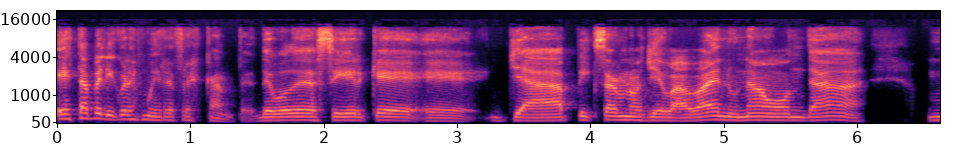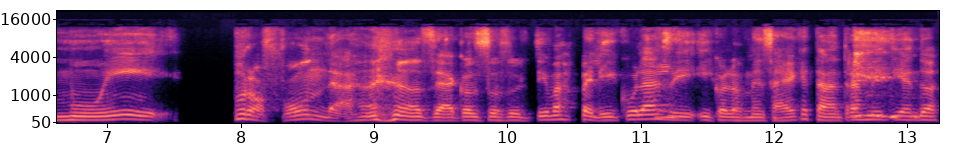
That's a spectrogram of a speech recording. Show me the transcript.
Esta película es muy refrescante. Debo de decir que eh, ya Pixar nos llevaba en una onda muy profunda, o sea, con sus últimas películas y, con los mensajes que estaban transmitiendo.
